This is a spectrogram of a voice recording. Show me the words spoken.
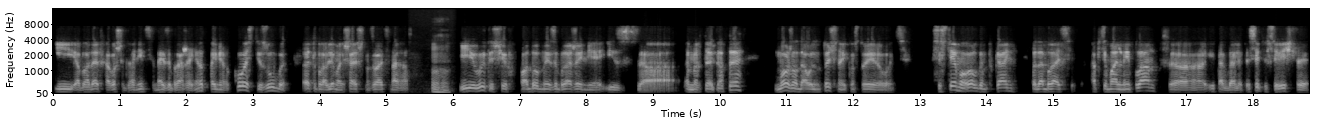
и обладают хорошей границей на изображении. Ну, например, кости, зубы. Эта проблема решает, что называется, на раз. Угу. И вытащив подобное изображение из э, МРТ и КТ, можно довольно точно реконструировать систему, орган, ткань, подобрать оптимальный имплант э, и так далее. То есть эти все вещи,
